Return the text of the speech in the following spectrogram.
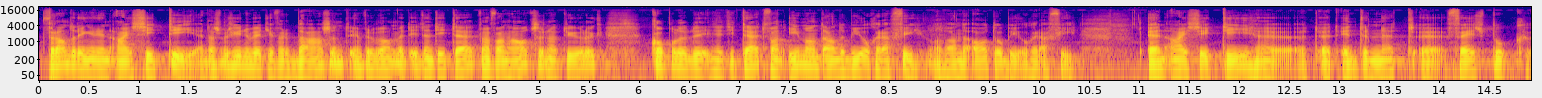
veranderingen in ICT. En dat is misschien een beetje verbazend in verband met identiteit, maar van oudsher natuurlijk koppelen de identiteit van iemand aan de biografie of aan de autobiografie. En ICT, uh, het, internet, uh, Facebook,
